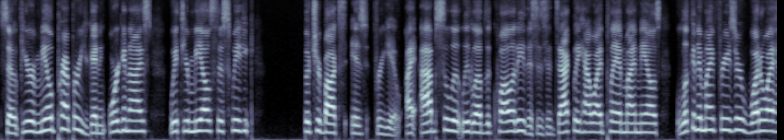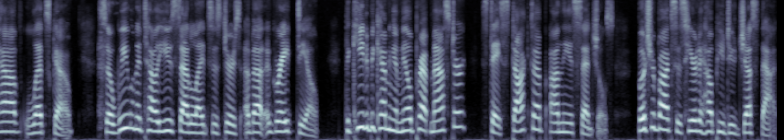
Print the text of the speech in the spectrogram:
So if you're a meal prepper, you're getting organized with your meals this week, ButcherBox is for you. I absolutely love the quality. This is exactly how I plan my meals. Looking in my freezer, what do I have? Let's go. So we want to tell you, Satellite Sisters, about a great deal. The key to becoming a meal prep master Stay stocked up on the essentials. ButcherBox is here to help you do just that.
